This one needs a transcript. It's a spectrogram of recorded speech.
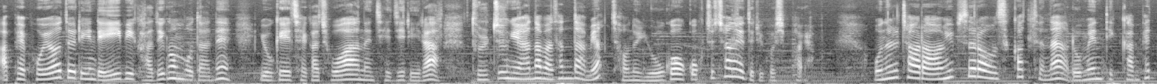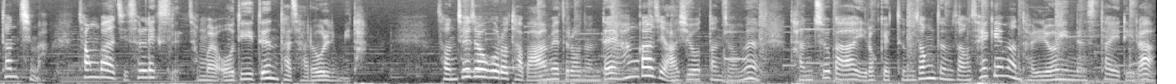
앞에 보여드린 네이비 가디건보다는 요게 제가 좋아하는 재질이라 둘 중에 하나만 산다면 저는 요거 꼭 추천해드리고 싶어요. 오늘처럼 힙스러운 스커트나 로맨틱한 패턴 치마, 청바지, 슬랙스 정말 어디든 다 잘 어울립니다. 전체적으로 다 마음에 들었는데 한 가지 아쉬웠던 점은 단추가 이렇게 듬성듬성 3개만 달려있는 스타일이라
